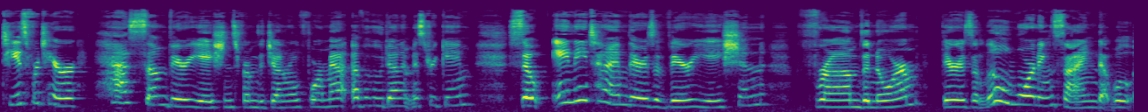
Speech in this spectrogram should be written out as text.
Tea is for Terror has some variations from the general format of a whodunit mystery game. So anytime there is a variation from the norm, there is a little warning sign that will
